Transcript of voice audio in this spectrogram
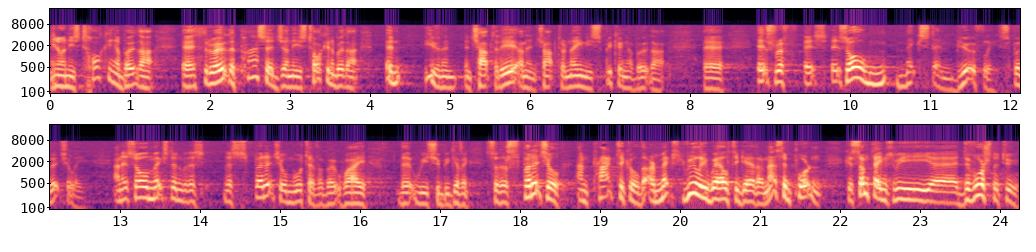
You know, and he's talking about that uh, throughout the passage, and he's talking about that. In, even in, in, chapter 8 and in chapter 9, he's speaking about that. Uh, it's, ref, it's, it's all mixed in beautifully, spiritually. And it's all mixed in with this, this spiritual motive about why that we should be giving. So there's spiritual and practical that are mixed really well together. And that's important because sometimes we uh, divorce the two.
